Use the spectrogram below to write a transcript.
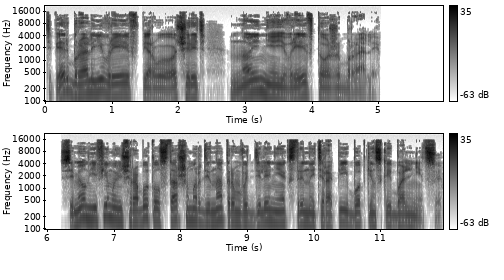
Теперь брали евреев в первую очередь, но и неевреев тоже брали. Семен Ефимович работал старшим ординатором в отделении экстренной терапии Боткинской больницы.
